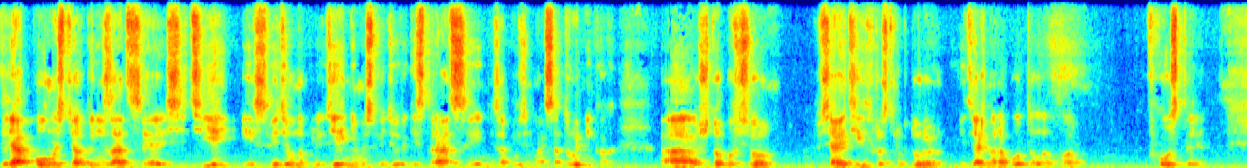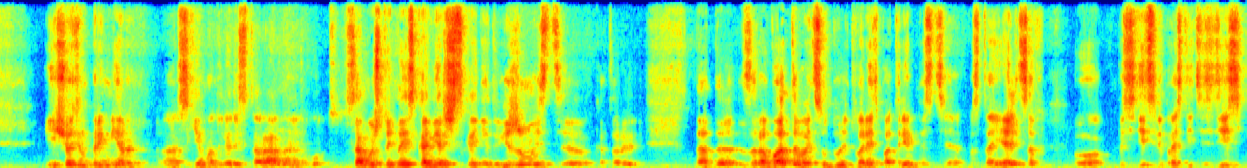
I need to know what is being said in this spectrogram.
для полностью организации сети и с видеонаблюдением, и с видеорегистрацией, не забудем о сотрудниках, чтобы все, вся эта инфраструктура идеально работала в, в хостеле. Еще один пример, схема для ресторана. Вот самое что ни на есть коммерческая недвижимость, э, которая надо зарабатывать, удовлетворять потребности постояльцев, э, посетителей, простите, здесь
